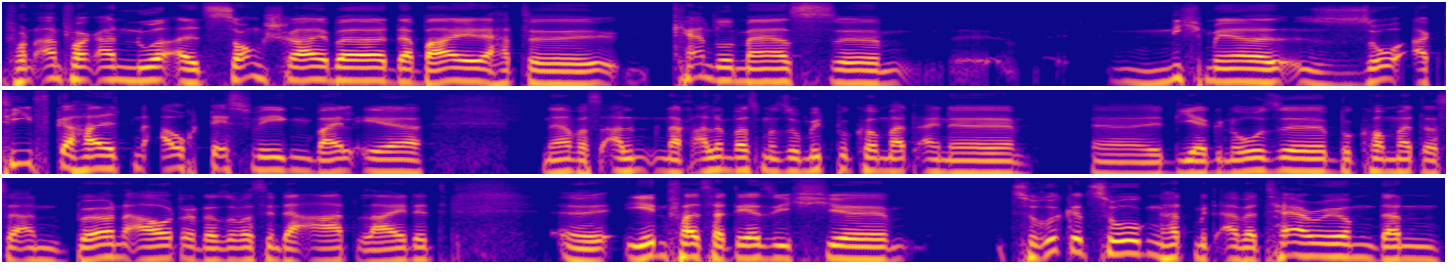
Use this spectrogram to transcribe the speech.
von Anfang an nur als Songschreiber dabei. Er hatte Candlemass äh, nicht mehr so aktiv gehalten, auch deswegen, weil er, na, was all, nach allem, was man so mitbekommen hat, eine äh, Diagnose bekommen hat, dass er an Burnout oder sowas in der Art leidet. Äh, jedenfalls hat er sich äh, zurückgezogen, hat mit Avatarium dann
